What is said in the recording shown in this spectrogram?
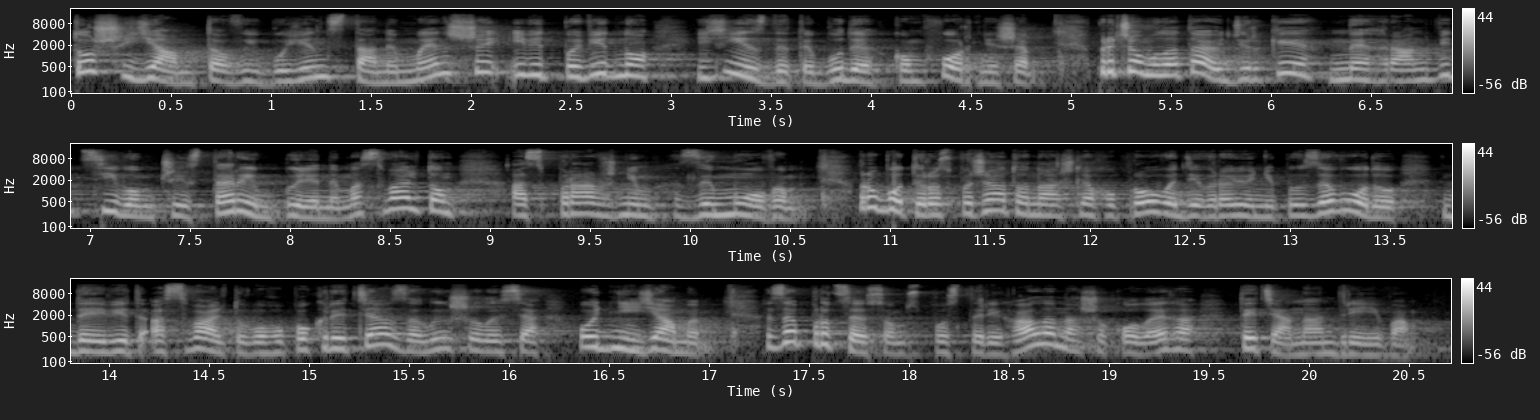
Тож ям та вибоїн стане менше і, відповідно, їздити буде комфортніше. Причому латають дірки не гран-відсівом чи старим пиляним асфальтом, а справжнім зимовим. Роботи розпочато на шляхопроводі в районі пивзаводу, де від асфальтового покриття залишилися одні ями. За процесом спостерігала наша колега Тетяна Андрієва.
